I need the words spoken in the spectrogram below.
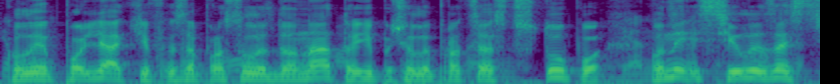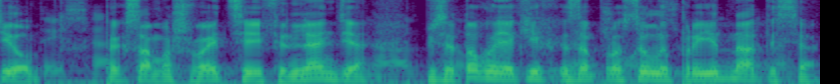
Коли поляків запросили до НАТО і почали процес вступу, вони сіли за стіл. Так само Швеція і Фінляндія. Після того як їх запросили приєднатися,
